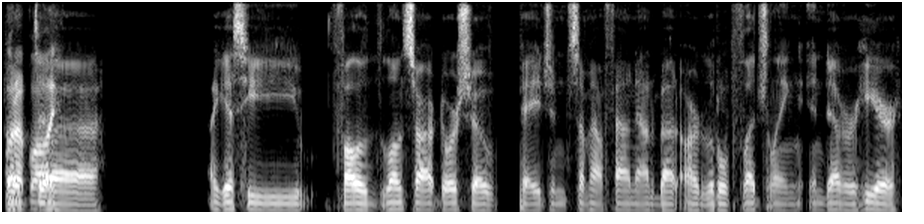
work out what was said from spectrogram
What but up, Wally? Uh, I guess he followed the Lone Star Outdoor Show page and somehow found out about our little fledgling endeavor here.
